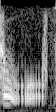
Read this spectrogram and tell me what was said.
two.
